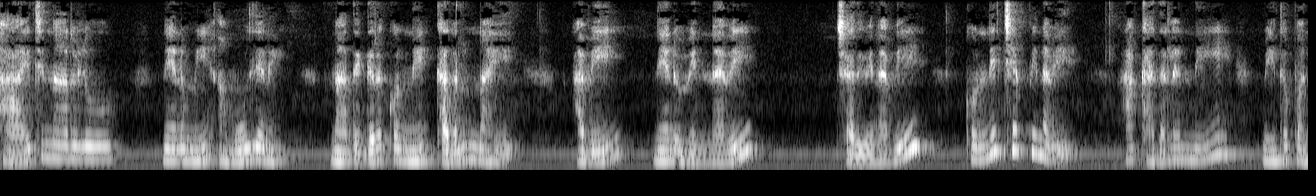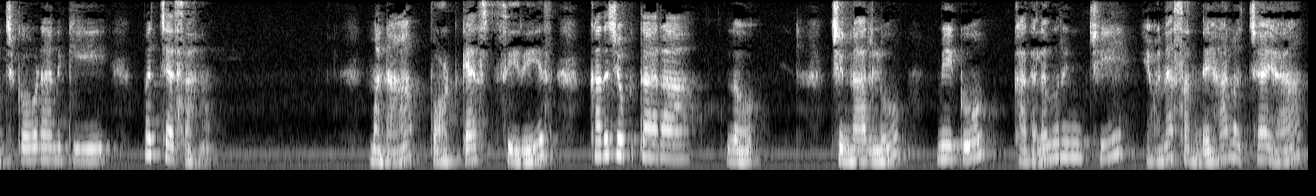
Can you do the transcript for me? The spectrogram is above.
హాయ్ చిన్నారులు. నేను మీ అమూల్యని. నా దగ్గర కొన్ని కథలున్నాయి. అవి నేను విన్నవి చదివినవి కొన్ని చెప్పినవి. ఆ కథలన్నీ మీతో పంచుకోవడానికి వచ్చేసాను. మన పాడ్కాస్ట్ సిరీస్ కథ చెబుతారా? లో. చిన్నారులు మీకు కథల గురించి ఏమైనా సందేహాలు వచ్చాయా?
